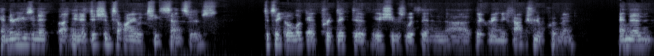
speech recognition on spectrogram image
And they're using it uh, in addition to IoT sensors to take a look at predictive issues within uh, their manufacturing equipment and then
